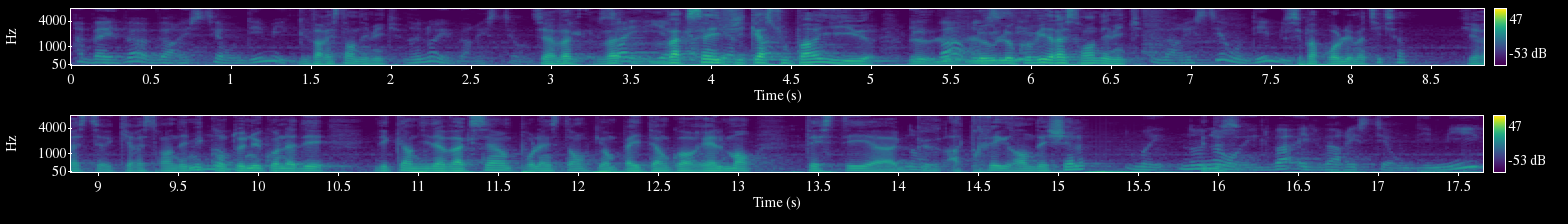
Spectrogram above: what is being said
ah ben il va, rester endémique. Il va rester endémique. Non, non, il va rester endémique. vaccin efficace ou pas, le, le, Covid restera endémique. Il va rester endémique. C'est pas problématique ça qui, reste, qui restera endémique, compte tenu qu'on a des, des, candidats vaccins pour l'instant qui n'ont pas été encore réellement testés à, à très grande échelle Oui, non, non, il, va, il va rester endémique.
